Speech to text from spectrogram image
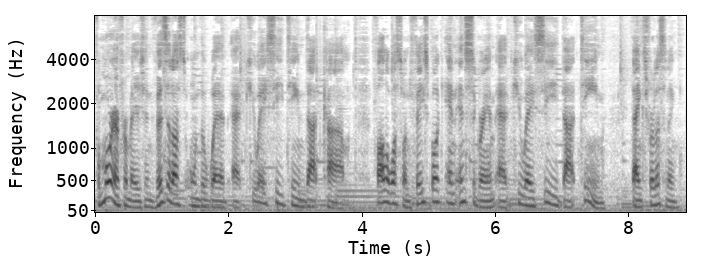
For more information, visit us on the web at qacteam.com. Follow us on Facebook and Instagram at qac.team. Thanks for listening.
